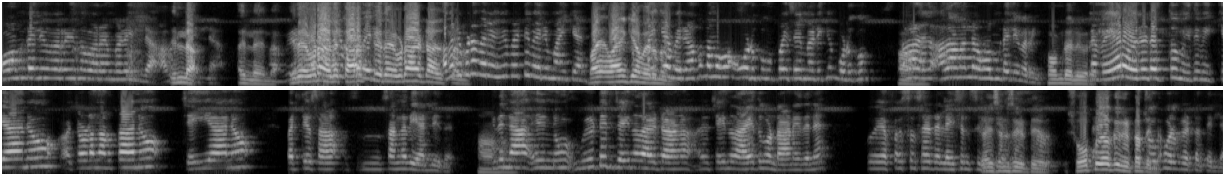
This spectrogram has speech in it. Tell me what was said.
ഹോം ഡെലിവറി എന്ന് പറയുമ്പോഴേ ഇല്ല. ഇല്ല. ഇല്ല. ഇത് എവിടെ? കറക്റ്റ് ഇത് എവിടെ ആയിട്ടാ അവരിവിടെ വരും. ഈ വീട്ടിൽ വരും വാങ്ങിക്കാൻ. വാങ്ങിക്കാൻ വരും. അപ്പൊ നമുക്ക് കൊടുക്കും. പൈസ മേടിക്കും കൊടുക്കും. അതാണല്ലോ ഹോം ഡെലിവറി. ഹോം ഡെലിവറി. വേറെ ഒരിടത്തും ഇത് വിൽക്കാനോ കച്ചവടം നടത്താനോ ചെയ്യാനോ പറ്റിയ സംഗതി സംഗതിയല്ല ഇത്. ഇത് വീട്ടിൽ ചെയ്യുന്നതായിട്ടാണ് ചെയ്യുന്നതായതുകൊണ്ടാണ് ഇതിന് ലൈസൻസ് ലൈസൻസ് കിട്ടിയത്. ഷോപ്പുകൾക്ക് കിട്ടത്തില്ല? ഷോപ്പുകൾ കിട്ടത്തില്ല.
